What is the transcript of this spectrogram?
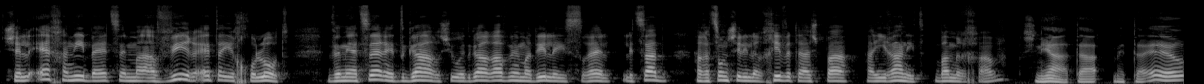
של איך אני בעצם מעביר את היכולות ומייצר אתגר שהוא אתגר רב-ממדי לישראל לצד הרצון שלי להרחיב את ההשפעה האיראנית במרחב. שנייה, אתה מתאר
